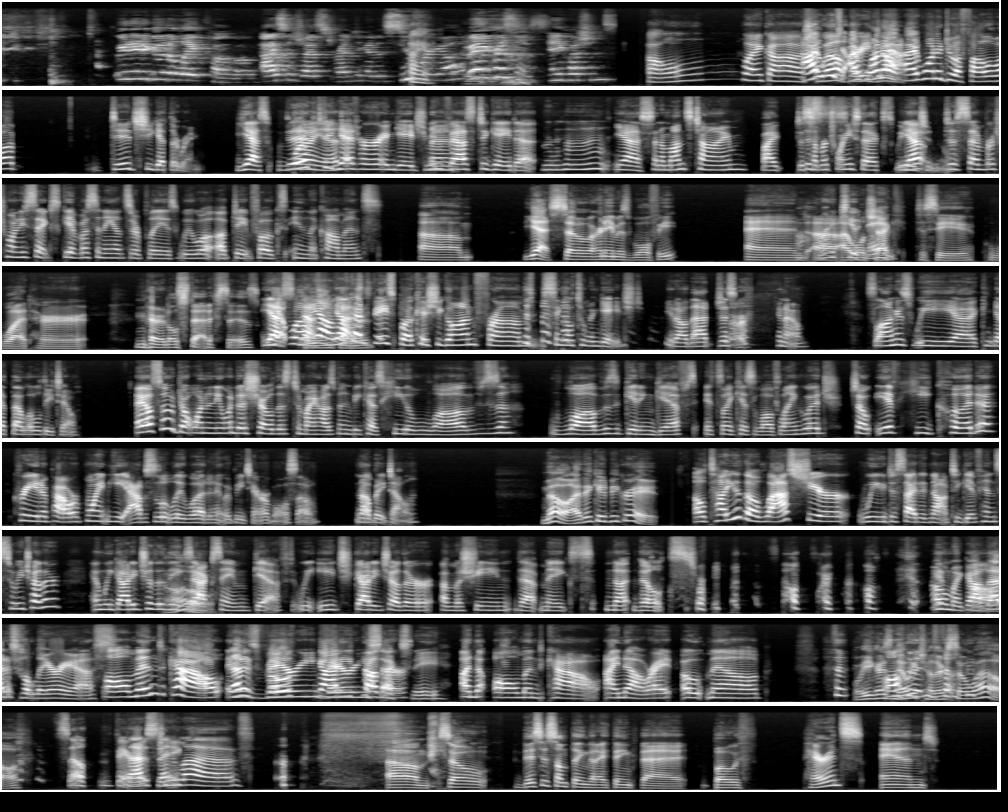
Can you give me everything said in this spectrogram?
We need to go to Lake Como. I suggest renting at a super yacht. Merry Christmas. Any questions? Oh my gosh. I well, I want to. I want to do a follow up. Did she get the ring? Yes. Did Brian, she get her engagement? Investigate it. Mm-hmm. Yes, in a month's time by December twenty sixth. We yep, need to know. December twenty sixth. Give us an answer, please. We will update folks in the comments. Um, yes. So her name is Wolfie, and oh, uh, I will name. check to see what her marital status is. Yes. Yeah, well, yeah. Look on Facebook. Has she gone from single to engaged? You know, that just, you know, as long as we uh, can get that little detail. I also don't want anyone to show this to my husband because he loves loves getting gifts. It's like his love language. So if he could create a PowerPoint, he absolutely would and it would be terrible. So nobody tell him. No, I think it'd be great. I'll tell you though, last year we decided not to give hints to each other and we got each other the oh. exact same gift. We each got each other a machine that makes nut milks. oh my god, that is hilarious! Almond cow. That is very very sexy. An almond cow. I know, right? Oat milk. Well, you guys know each other milk. so well. so embarrassing. That's love. um. So this is something that I think that both parents and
